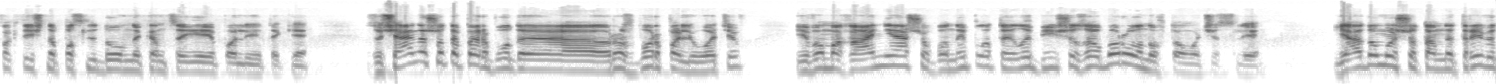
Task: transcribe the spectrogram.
фактично послідовником цієї політики. Звичайно, що тепер буде е, розбор польотів і вимагання, щоб вони платили більше за оборону, в тому числі. Я думаю, що там не 3%,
